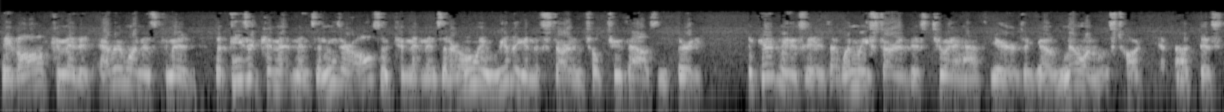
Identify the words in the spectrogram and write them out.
They've all committed. Everyone is committed. But these are commitments, and these are also commitments that are only really going to start until 2030. The good news is that when we started this two and a half years ago, no one was talking about this.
